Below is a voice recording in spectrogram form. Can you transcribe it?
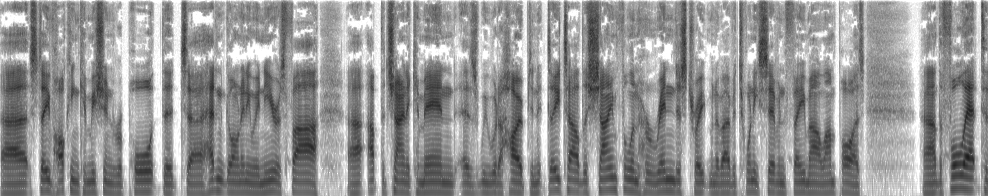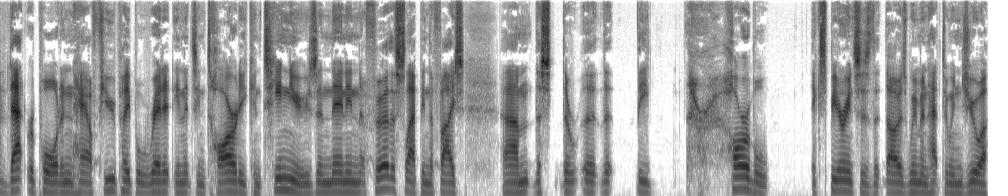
uh, Steve Hocking Commission report that uh, hadn't gone anywhere near as far uh, up the chain of command as we would have hoped, and it detailed the shameful and horrendous treatment of over 27 female umpires. Uh, the fallout to that report and how few people read it in its entirety continues, and then in a further slap in the face, um, the, the, the, the horrible experiences that those women had to endure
